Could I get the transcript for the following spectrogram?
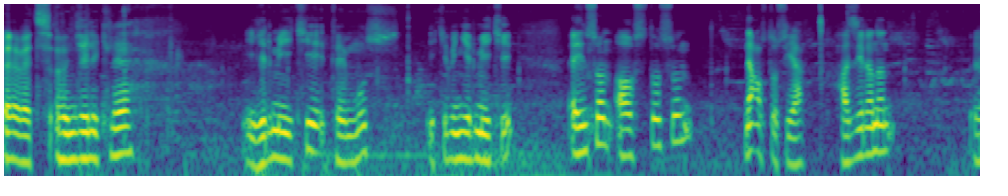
Evet, öncelikle 22 Temmuz 2022. En son Ağustos'un ne Ağustos'u ya? Haziran'ın eee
